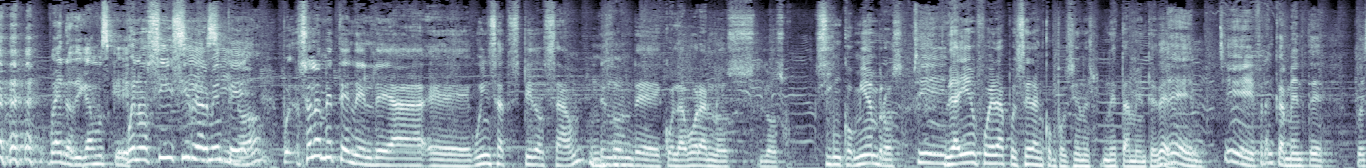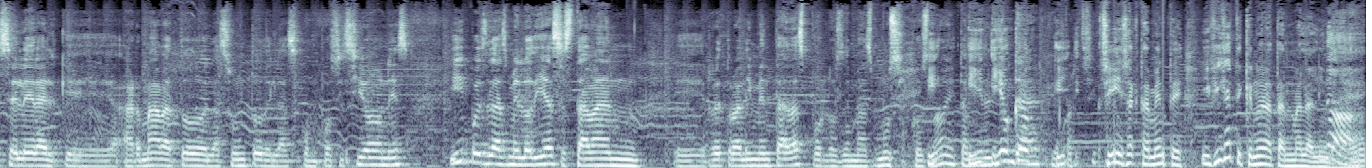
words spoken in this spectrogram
bueno, digamos que. Bueno, sí, sí, realmente. sí, ¿no? pues, solamente en el de ah, eh, Wings at Speed of Sound es donde colaboran los, los cinco miembros. Sí. De ahí en fuera, pues eran composiciones netamente de él. De él. Sí, francamente, pues él era el que armaba todo el asunto de las composiciones y pues las melodías estaban eh, retroalimentadas por los demás músicos, ¿no? Y también y yo Linda, creo que sí exactamente y fíjate que no era tan mala línea No, ¿eh?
